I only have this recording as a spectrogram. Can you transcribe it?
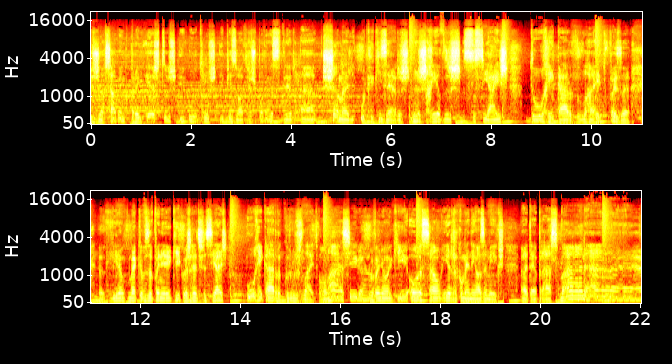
Já sabem que para estes e outros episódios podem aceder a Chama-lhe o que quiseres nas redes sociais do Ricardo Leite. Pois é, viram como é que eu vos apanhei aqui com as redes sociais? O Ricardo Cruz Leite. Vão lá, sigam, venham aqui, ouçam e recomendem aos amigos. Até para a semana!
